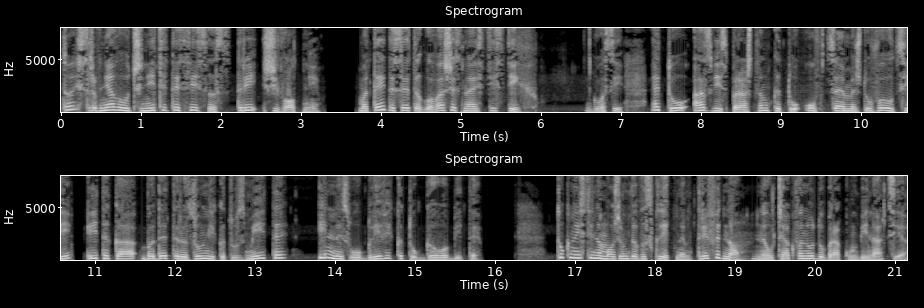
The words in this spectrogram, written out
Той сравнява учениците си с три животни. Матей 10 глава 16 стих гласи Ето, аз ви изпращам като овце между вълци и така бъдете разумни като змиите и незлобливи като гълъбите. Тук наистина можем да възкликнем. Три в едно. Неочаквано добра комбинация.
